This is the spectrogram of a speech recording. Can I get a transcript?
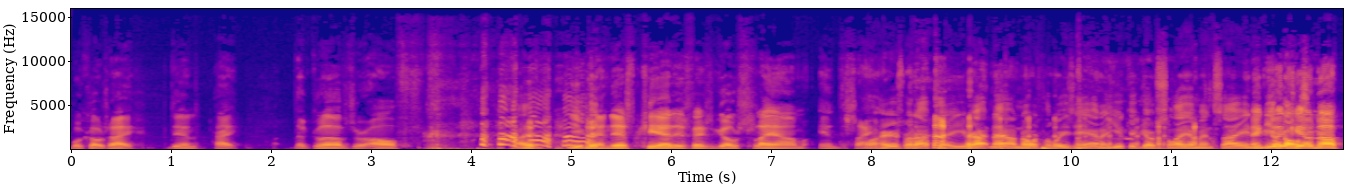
because hey, then hey, the gloves are off, hey, you could. and this kid is fixing to go slam in the sand. Well, here's what I tell you. Right now in North Louisiana, you could go slam insane, it and you could gonna, kill enough.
